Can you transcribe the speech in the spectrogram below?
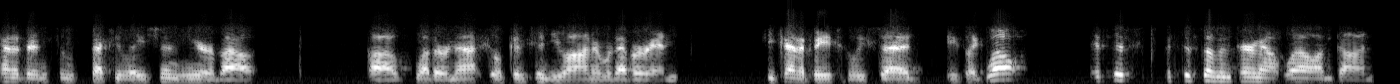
kind of been some speculation here about uh, whether or not he'll continue on or whatever, and he kind of basically said he's like, well, if this if this doesn't turn out well, I'm done.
